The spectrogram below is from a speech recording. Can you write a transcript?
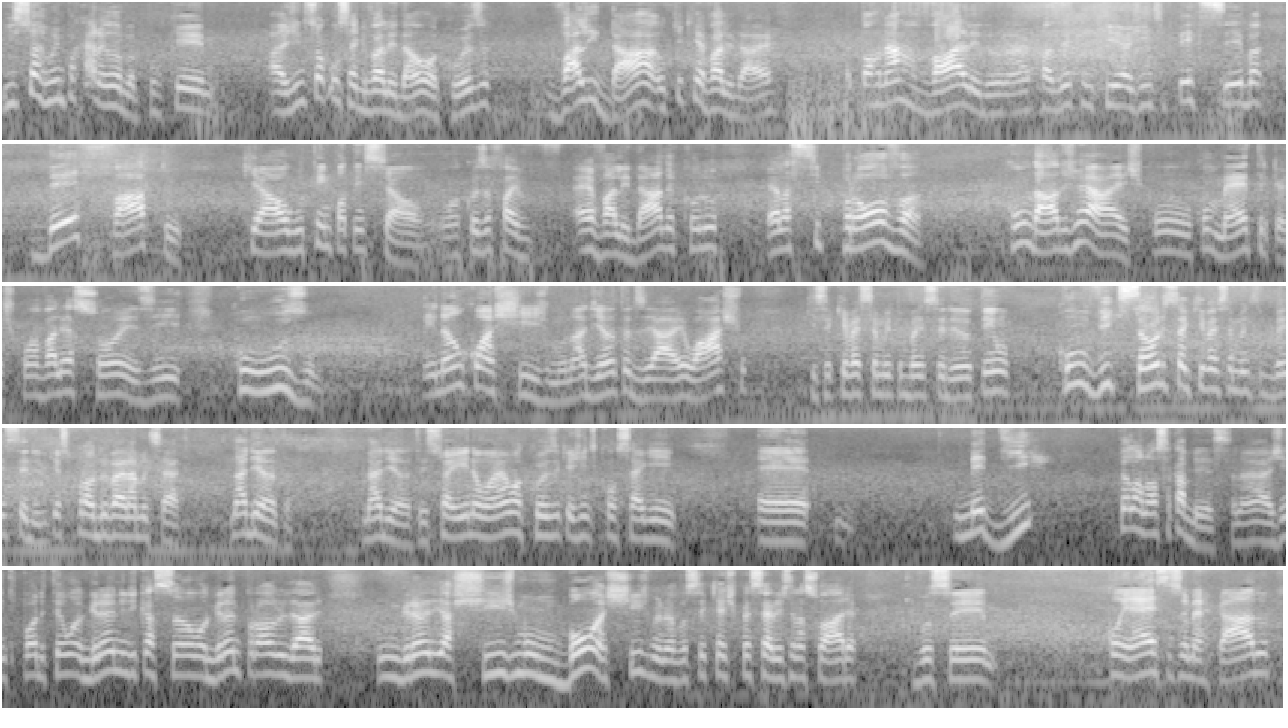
Isso é ruim pra caramba, porque a gente só consegue validar uma coisa. Validar, o que é validar? É tornar válido, né? fazer com que a gente perceba de fato que algo tem potencial. Uma coisa é validada quando ela se prova com dados reais, com, com métricas, com avaliações e com uso, e não com achismo. Não adianta dizer, ah, eu acho que isso aqui vai ser muito bem sucedido, eu tenho convicção de que isso aqui vai ser muito bem sucedido, que esse produto vai dar muito certo. Não adianta, não adianta. Isso aí não é uma coisa que a gente consegue é, medir pela nossa cabeça. Né? A gente pode ter uma grande indicação, uma grande probabilidade, um grande achismo, um bom achismo. Né? Você que é especialista na sua área, você conhece seu mercado,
